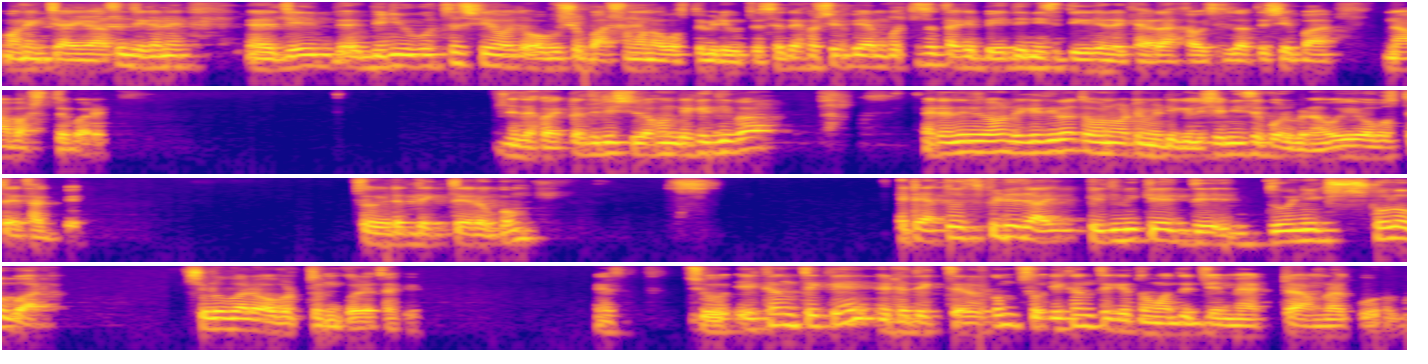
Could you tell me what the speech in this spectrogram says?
অনেক জায়গা আছে যেখানে যে ভিডিও করতেছে সে হয়তো অবশ্যই বাসমান অবস্থায় ভিডিও করতেছে। দেখো, সে ব্যায়াম করতেছে, তাকে বেঁধে নিচে দিকে রেখে রাখা হয়েছে যাতে সে না বাসতে পারে। দেখো, একটা জিনিস যখন রেখে দিবা একটা জিনিস যখন রেখে দিবা, তখন অটোমেটিক্যালি সে নিচে পড়বে না, ওই অবস্থায় থাকবে। তো এটা দেখতে এরকম। এটা এত স্পিডে যায়, পৃথিবীকে দৈনিক ষোলো বার ষোলো বার অবর্তন করে থাকে। তো এখান থেকে এটা দেখতে এরকম। তো এখান থেকে তোমাদের যে ম্যাপটা আমরা করব,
